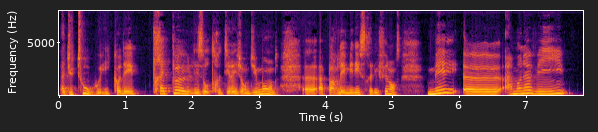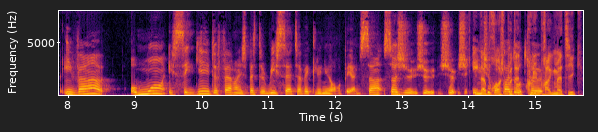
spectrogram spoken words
pas du tout. Il connaît très peu les autres dirigeants du monde, euh, à part les ministres des Finances. Mais euh, à mon avis, il va au moins essayer de faire une espèce de reset avec l'Union européenne. Ça, ça, je, je, je, je une approche peut-être plus pragmatique?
